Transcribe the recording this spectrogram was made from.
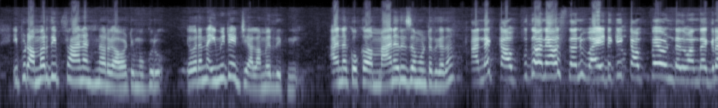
ఇప్పుడు అమర్దీప్ ఫ్యాన్ అంటున్నారు కాబట్టి ముగ్గురు. ఎవరైనా ఇమిటేట్ చేయాలి అమర్దీప్ని? ఆయనకు ఒక మేనరిజం ఉంటుంది కదా? అన్న కప్పుతోనే వస్తాను బయటకి కప్పే ఉంటుంది మన దగ్గర.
